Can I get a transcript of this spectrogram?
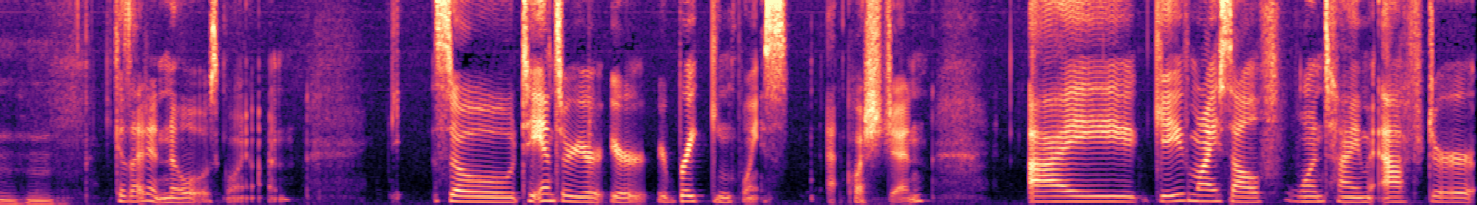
mm-hmm. because I didn't know what was going on. So to answer your your, your breaking points question, I gave myself one time after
